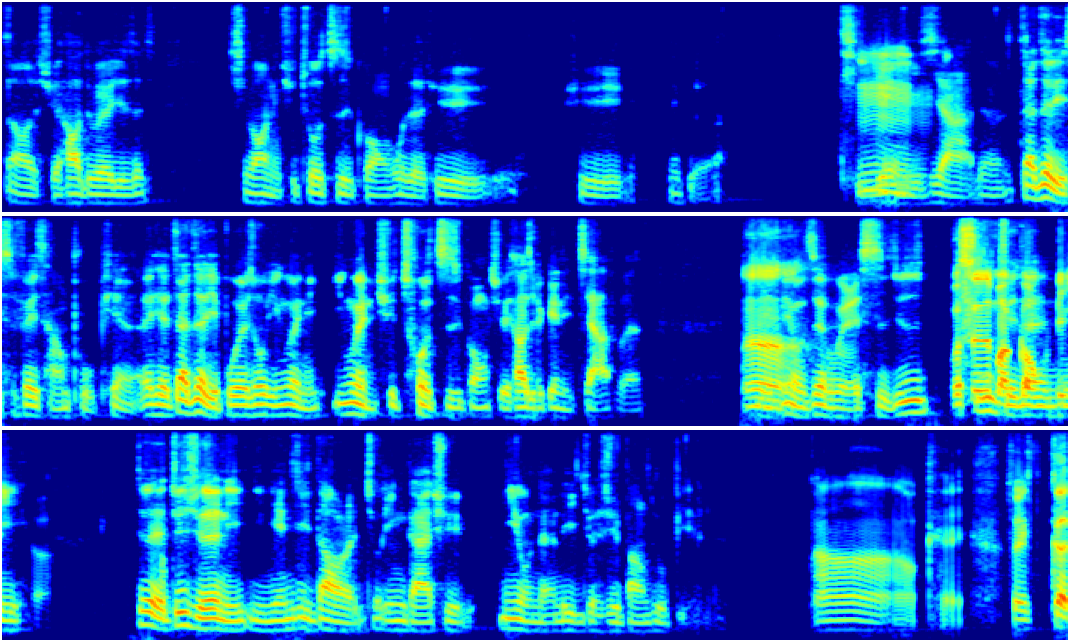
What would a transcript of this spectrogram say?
到学校都会就是希望你去做志工或者去去那个。体验一下，嗯，在这里是非常普遍的，而且在这里不会说，因为你因为你去做志工，学校就给你加分，嗯，没有这回事，就是不是那么功利的，对，就觉得你你年纪到了就应该去，你有能力就去帮助别人，啊，OK，所以更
